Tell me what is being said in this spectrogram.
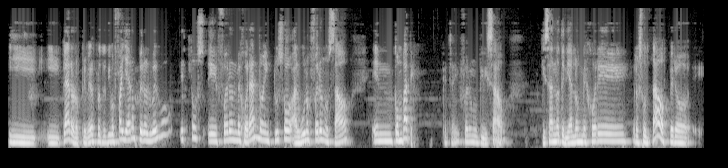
Y, y claro, los primeros prototipos fallaron, pero luego estos eh, fueron mejorando e incluso algunos fueron usados en combate. ¿Cachai? Fueron utilizados. Quizás no tenían los mejores resultados, pero eh,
